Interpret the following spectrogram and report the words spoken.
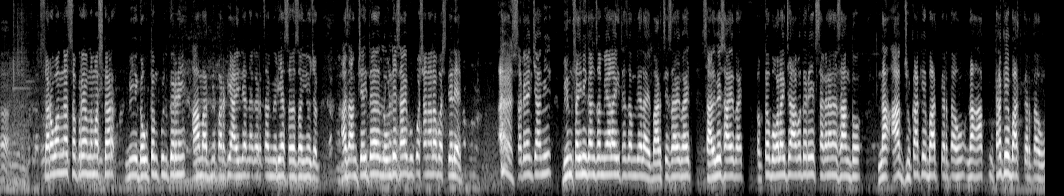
सर्वांना सप्रेम नमस्कार. मी गौतम कुलकर्णी आम आदमी पार्टी अहिल्यानगरचा मीडिया सहसंयोजक. आज आमच्या इथं लोंढे साहेब उपोषणाला बसलेले आहेत. सगळ्यांचे आम्ही भीमसैनिकांचा मेळा इथं जमलेला आहे. बारचे साहेब आहेत साळवे साहेब आहेत. फक्त बोलायच्या अगोदर एक सगळ्यांना सांगतो ना आग झुका के बात करता हूँ ना आग उठा के बात करता हूँ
